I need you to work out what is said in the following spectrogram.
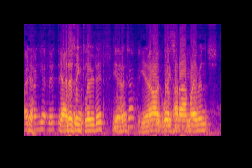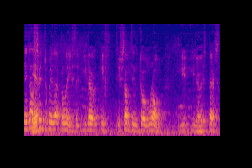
And, yeah. and yet, there, Yeah, and does us seem to- included, yeah, know. exactly. You know, there we've had our be that- moments, there does yeah. seem to be that belief that you don't, if if something's gone wrong, you, you know, it's best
